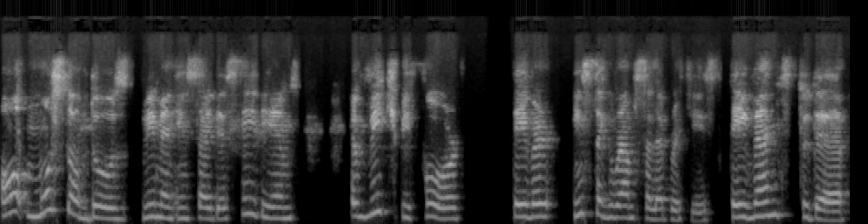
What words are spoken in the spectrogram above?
all, most of those women inside the stadiums, a week before, they were Instagram celebrities. They went to the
